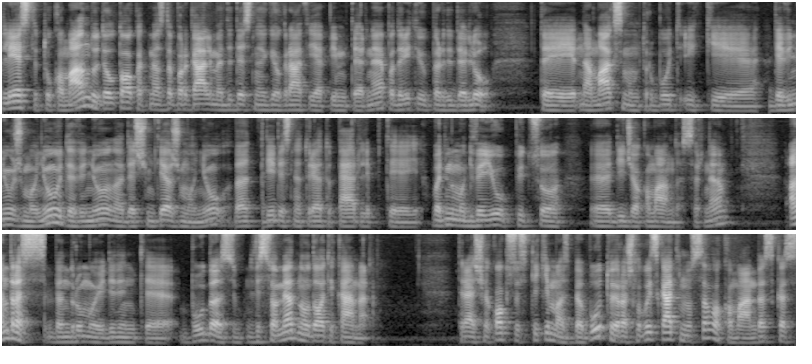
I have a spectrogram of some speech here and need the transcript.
plėsti tų komandų dėl to, kad mes dabar galime didesnę geografiją apimti ar ne, padaryti jų per didelių. Tai, na, maksimum turbūt iki 9 žmonių, 9, na, 10 žmonių, bet dydis neturėtų perlipti vadinamų dviejų picų e, dydžio komandos, ar ne? Antras bendrumui didinti būdas visuomet naudoti kamerą. Tai reiškia, koks susitikimas bebūtų ir aš labai skatinu savo komandas, kas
